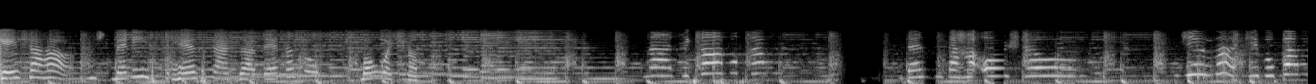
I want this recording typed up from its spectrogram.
keshaha many hair strands are there na so bahuvachanam नासिकामुखम् दन्तः ओष्ठौ जिह्वा चिबुकम्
